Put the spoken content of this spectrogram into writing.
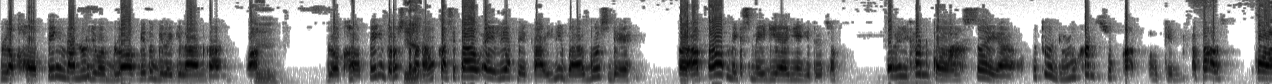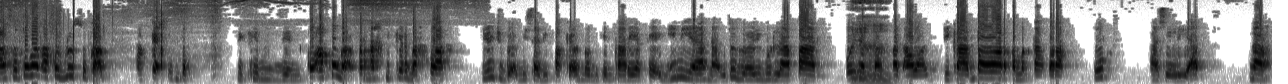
blog hopping kan dulu cuma blog gitu gila-gilaan kan. Wah, Hmm. blog hopping terus Iya. teman aku kasih tahu eh lihat deh kak ini bagus deh. Eh, apa mix medianya gitu. So, oh ini kan kolase ya. Aku tuh dulu kan suka bikin apa kolase tuh kan aku dulu suka pakai untuk bikin zin. Kok aku nggak pernah pikir bahwa dia juga bisa dipakai untuk bikin karya kayak gini ya? Nah itu 2008 aku ingat Hmm. banget awal di kantor teman kantor aku ngasih lihat. Nah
